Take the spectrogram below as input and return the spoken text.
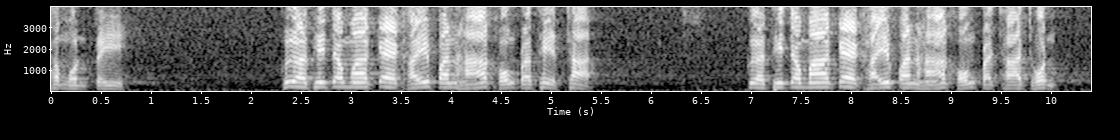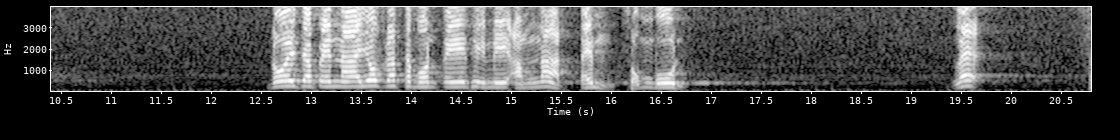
ฐมนตรี เพื่อที่จะมาแก้ไขปัญหาของประเทศชาติ เพื่อที่จะมาแก้ไขปัญหาของประชาชน โดยจะเป็นนายกรัฐมนตรีที่มีอำนาจเต็มสมบูรณ์ และส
